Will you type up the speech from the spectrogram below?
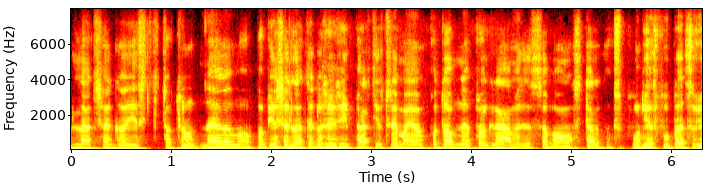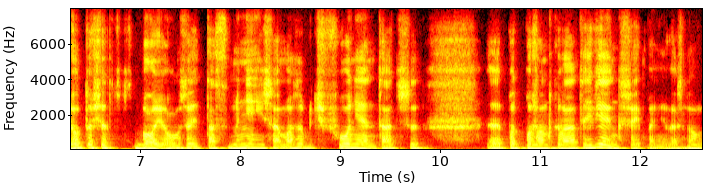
dlaczego jest to trudne? No, po pierwsze dlatego, że jeżeli partie, które mają podobne programy ze sobą wspólnie współpracują, to się boją, że ta mniejsza może być wchłonięta czy podporządkowana tej większej, ponieważ no,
